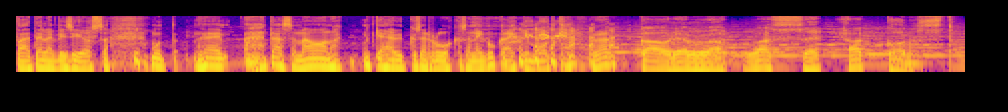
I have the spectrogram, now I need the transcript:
tai televisiossa, mutta hei, tässä mä oon Kehä Ykkösen ruuhkassa niin kuin kaikki muutkin. Rakkaudella Lasse ja Konsta.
